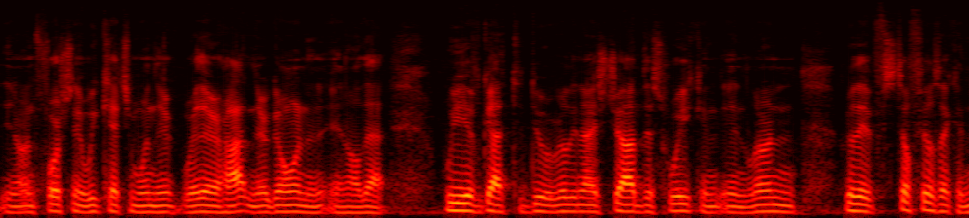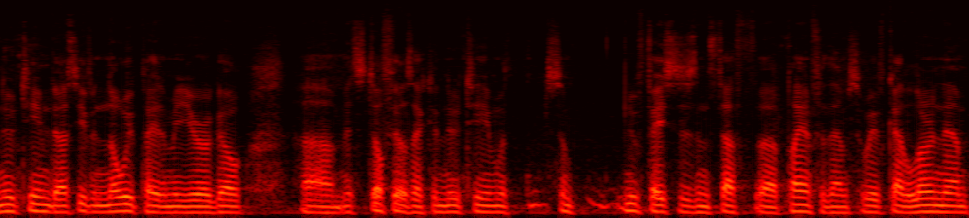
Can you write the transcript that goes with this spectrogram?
you know, unfortunately, we catch them when they're where they're hot and they're going and, and all that. We have got to do a really nice job this week and, and learn. Really, it still feels like a new team to us, even though we played them a year ago. Um, it still feels like a new team with some new faces and stuff uh, playing for them. So we've got to learn them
